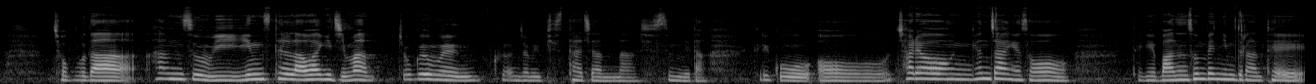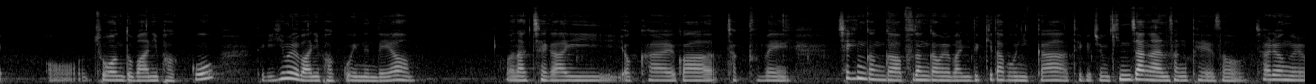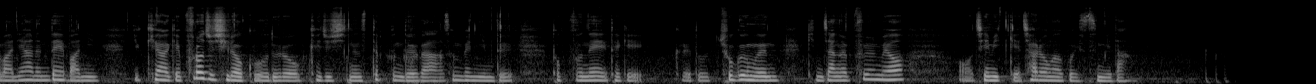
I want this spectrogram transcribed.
저보다 한 수 위인 스텔라 황이지만 조금은 그런 점이 비슷하지 않나 싶습니다. 그리고 어, 촬영 현장에서 되게 많은 선배님들한테 어, 조언도 많이 받고 되게 힘을 많이 받고 있는데요. 워낙 제가 이 역할과 작품에 책임감과 부담감을 많이 느끼다 보니까 되게 좀 긴장한 상태에서 촬영을 많이 하는데 많이 유쾌하게 풀어주시려고 노력해 주시는 스태프분들과 선배님들 덕분에 되게 그래도 조금은 긴장을 풀며 어, 재밌게 촬영하고 있습니다.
